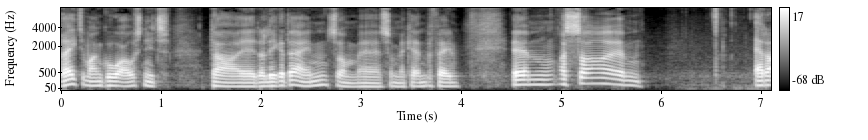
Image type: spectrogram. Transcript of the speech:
Rigtig mange gode afsnit, der, øh, der ligger derinde, som, øh, som jeg kan anbefale. Øhm, og så øh, er der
